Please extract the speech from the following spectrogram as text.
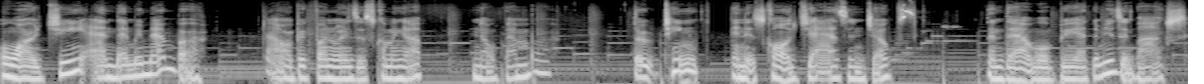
.org and then remember our big fundraiser is coming up November 13th and it's called Jazz and Jokes and that will be at the Music Box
